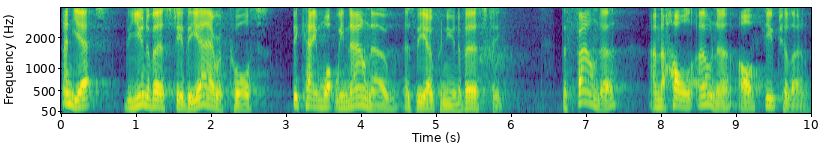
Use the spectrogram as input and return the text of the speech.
And yet, the University of the Air, of course, became what we now know as the Open University, the founder and the whole owner of FutureLearn.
